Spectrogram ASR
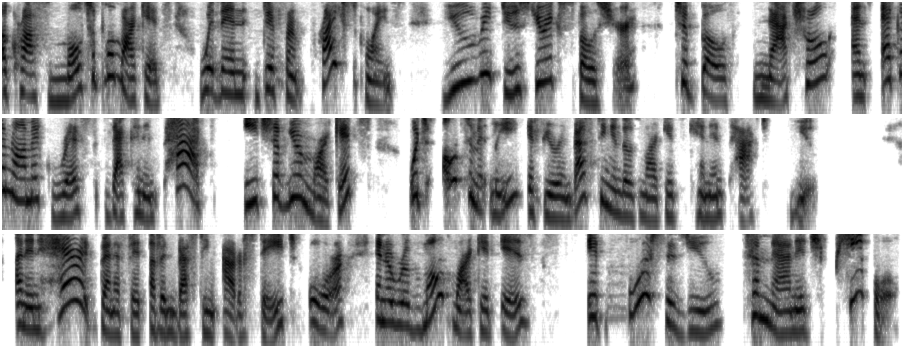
across multiple markets within different price points, you reduce your exposure to both natural and economic risks that can impact each of your markets, which ultimately, if you're investing in those markets, can impact you. An inherent benefit of investing out of state or in a remote market is it forces you to manage people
